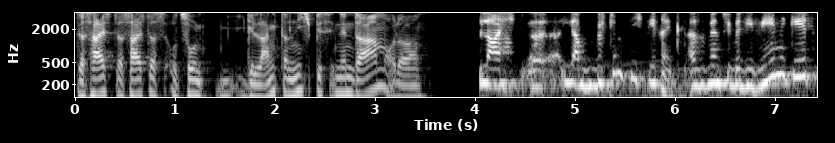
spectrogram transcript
Das heißt, das heißt, das Ozon gelangt dann nicht bis in den Darm oder? Vielleicht, äh, ja, bestimmt nicht direkt. Also wenn es über die Vene geht,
